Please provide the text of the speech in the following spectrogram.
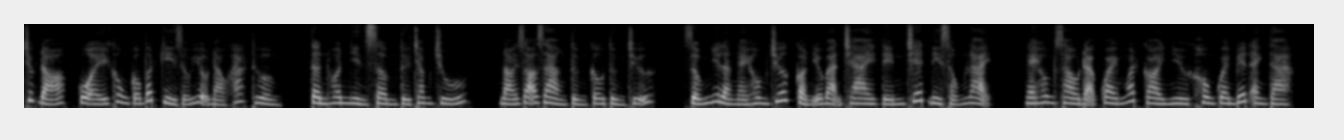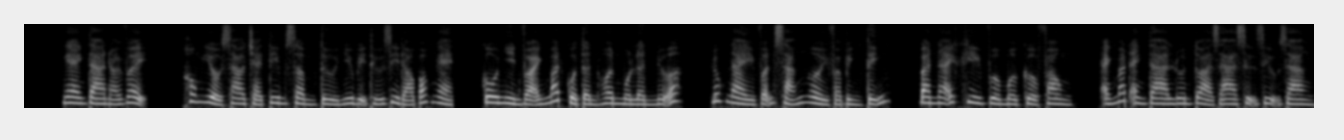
Trước đó, cô ấy không có bất kỳ dấu hiệu nào khác thường. Tần huân nhìn sầm từ chăm chú, nói rõ ràng từng câu từng chữ, giống như là ngày hôm trước còn yêu bạn trai đến chết đi sống lại. Ngày hôm sau đã quay ngoắt coi như không quen biết anh ta. Nghe anh ta nói vậy, không hiểu sao trái tim sầm từ như bị thứ gì đó bóp nghẹt. Cô nhìn vào ánh mắt của tần huân một lần nữa, lúc này vẫn sáng ngời và bình tĩnh. Ban nãy khi vừa mở cửa phòng, ánh mắt anh ta luôn tỏa ra sự dịu dàng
